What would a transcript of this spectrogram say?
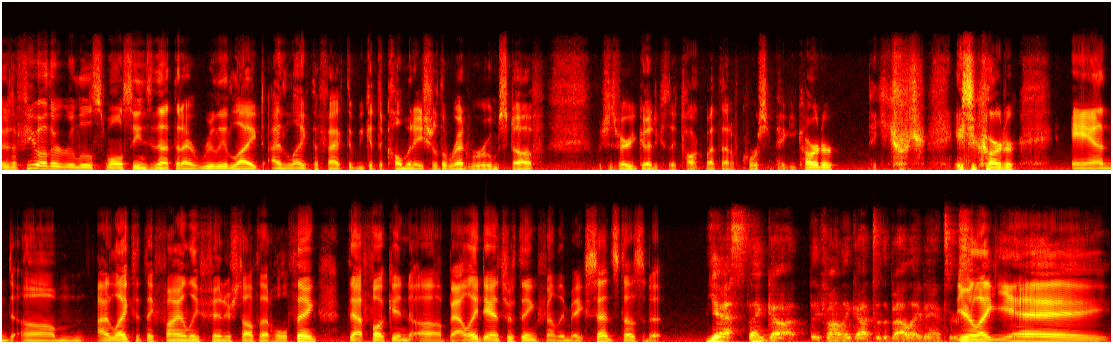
there's a few other little small scenes in that that I really liked. I like the fact that we get the culmination of the Red Room stuff, which is very good because they talk about that, of course, in Peggy Carter, Peggy Carter, Agent Carter. And um, I like that they finally finished off that whole thing. That fucking uh, ballet dancer thing finally makes sense, doesn't it? Yes, thank God they finally got to the ballet dancers. You're like, yay!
